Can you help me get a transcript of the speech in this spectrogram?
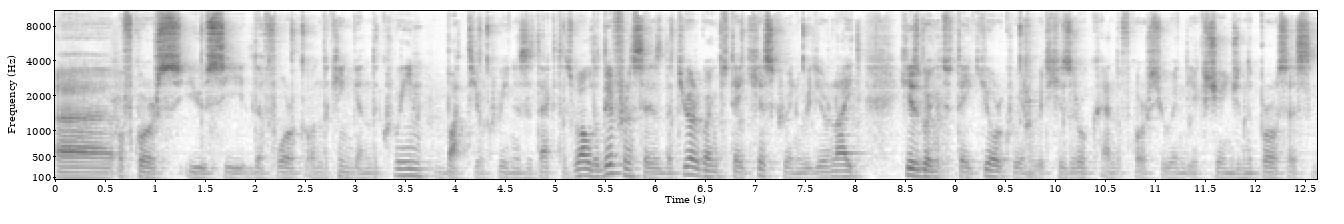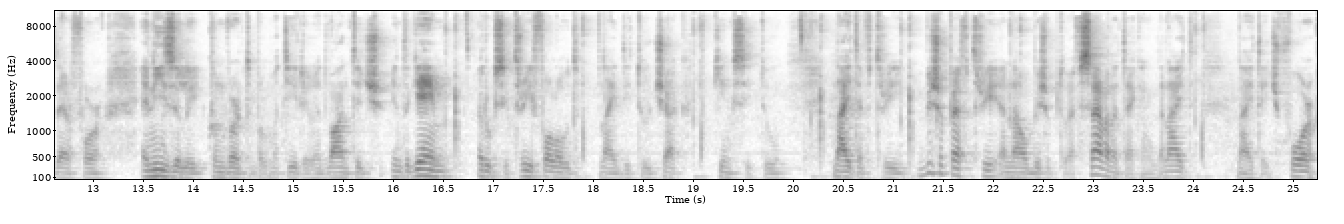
uh, of course, you see the fork on the king and the queen, but your queen is attacked as well. The difference is that you are going to take his queen with your knight, he is going to take your queen with his rook, and of course you win the exchange in the process, therefore an easily convertible material advantage. In the game, rook c3 followed, knight d2 check, king c2, knight f3, bishop f3, and now bishop to f7 attacking the knight knight h4,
